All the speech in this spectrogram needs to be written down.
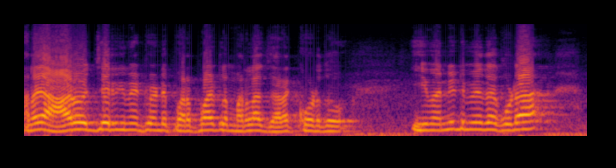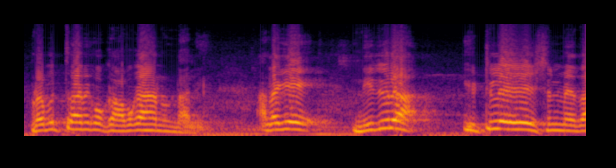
అలాగే ఆ రోజు జరిగినటువంటి పొరపాట్లు మరలా జరగకూడదు. ఇవన్నిటి మీద కూడా ప్రభుత్వానికి ఒక అవగాహన ఉండాలి. అలాగే నిధుల యూటిలైజేషన్ మీద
